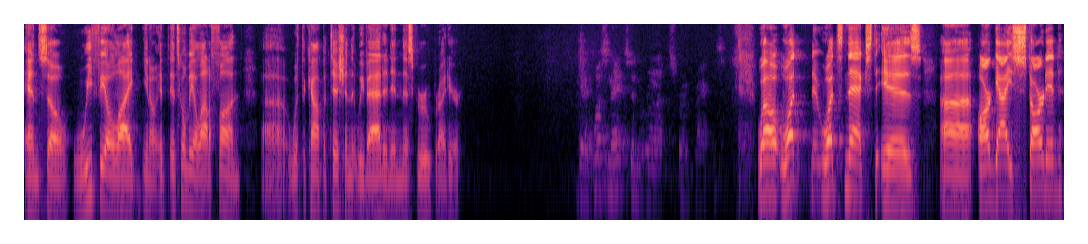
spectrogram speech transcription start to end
and so, we feel like you know it, it's going to be a lot of fun uh, with the competition that we've added in this group right here. Yeah, what's next in the run up to spring practice? Well, what what's next is uh, our guys started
